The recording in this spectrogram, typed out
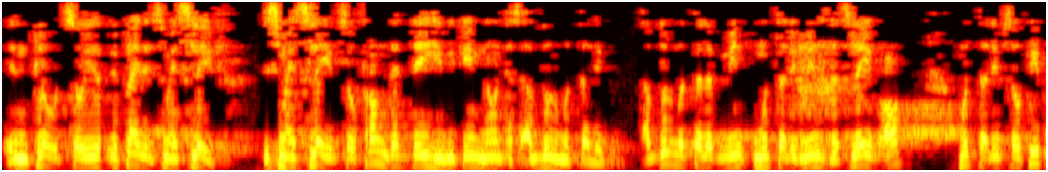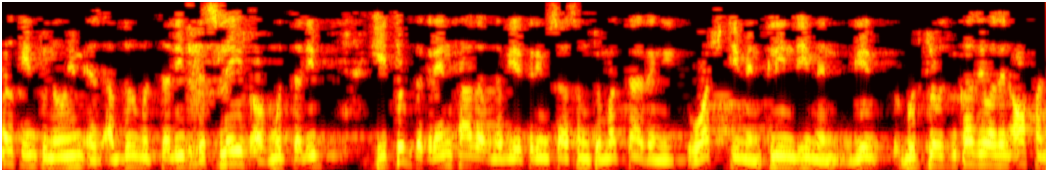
in clothes. So he replied that it's my slave. It's my slave. So from that day he became known as Abdul Muttalib. Abdul Muttalib, mean, Muttalib means the slave of Muttalib. So people came to know him as Abdul Muttalib, the slave of Muttalib. He took the grandfather of Nabi Karim Sassam to Makkah, then he washed him and cleaned him and gave good clothes because he was an orphan.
